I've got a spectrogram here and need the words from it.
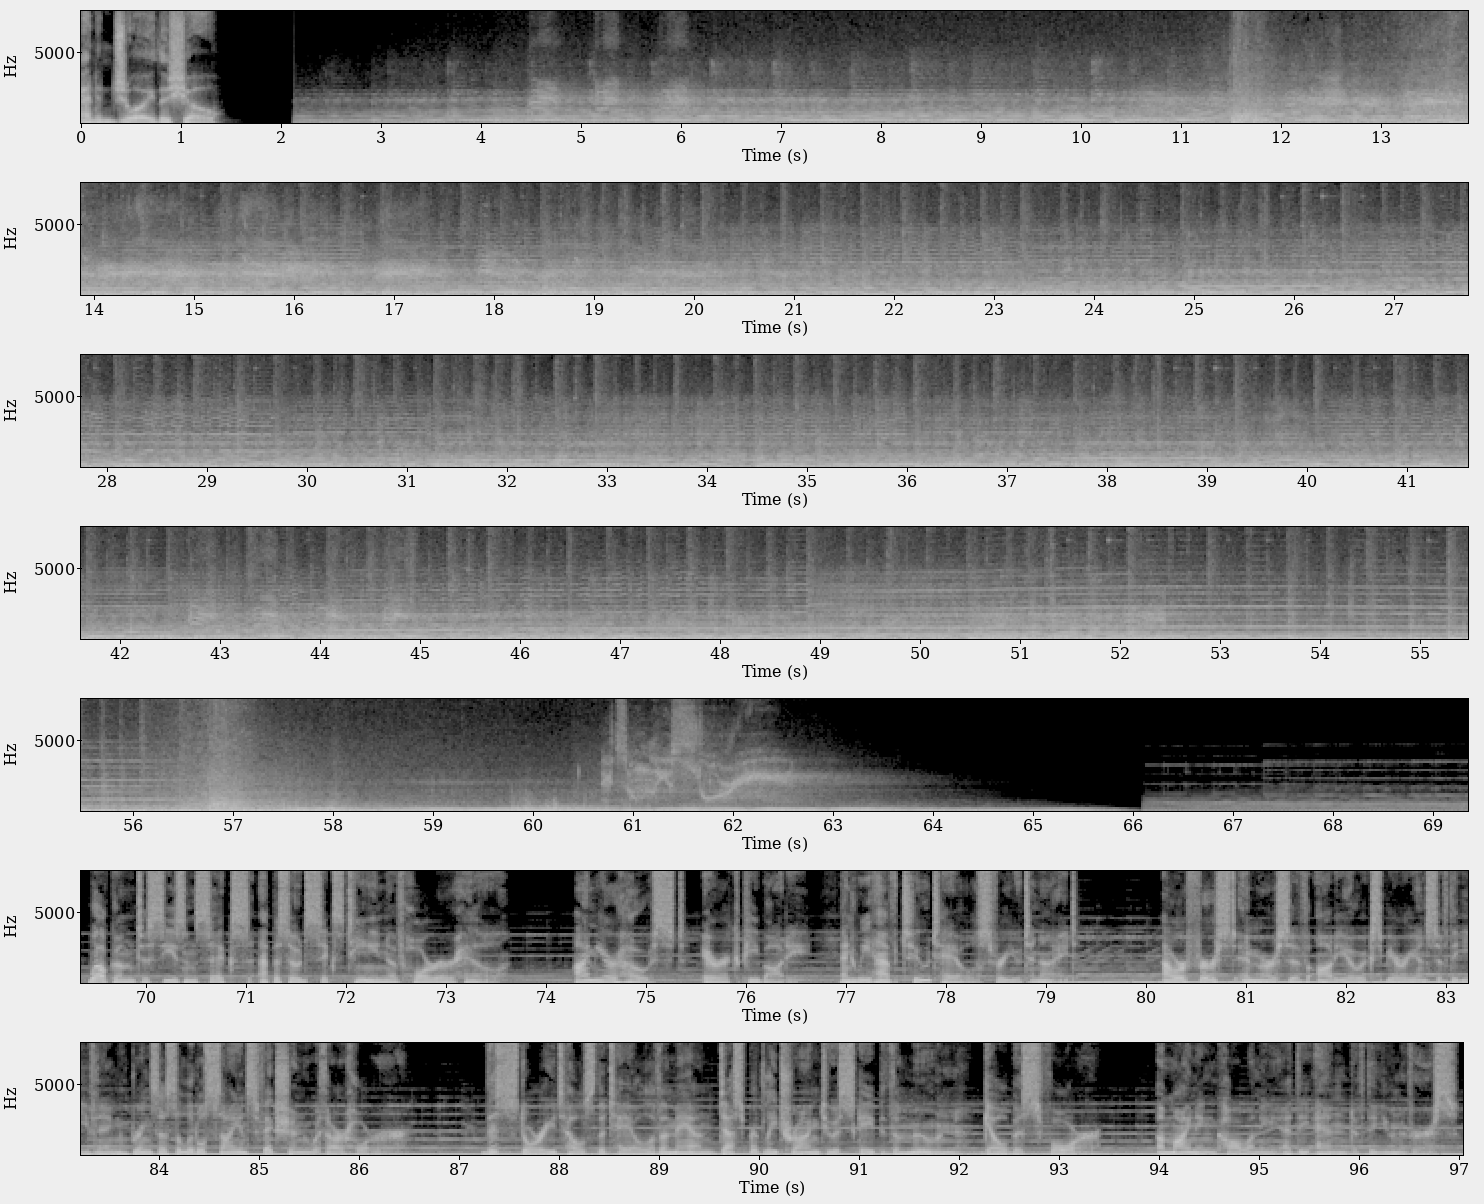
and enjoy the show. Welcome to Season 6, Episode 16 of Horror Hill. I'm your host, Eric Peabody, and we have two tales for you tonight. Our first immersive audio experience of the evening brings us a little science fiction with our horror. This story tells the tale of a man desperately trying to escape the moon, Gelbus 4, a mining colony at the end of the universe.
